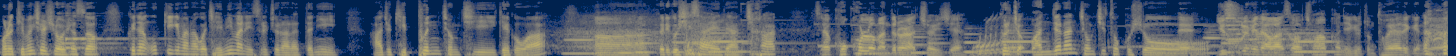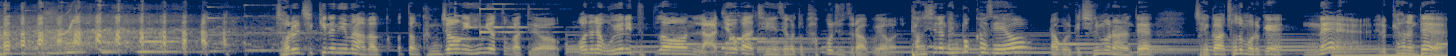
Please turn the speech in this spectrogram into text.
오늘 김영철 씨 오셔서 그냥 웃기기만 하고 재미만 있을 줄 알았더니 아주 깊은 정치 개그와 어, 그리고 시사에 대한 철학 제가 고컬로 만들어놨죠 이제. 그렇죠. 완전한 정치 토크쇼. 네, 뉴스룸에 나와서 정확한 얘기를 좀 더 해야 되겠네요. 저를 지키는 힘은 아마 어떤 긍정의 힘이었던 것 같아요. 어느 날 우연히 듣던 라디오가 제 인생을 또 바꿔주더라고요. 당신은 행복하세요? 라고 이렇게 질문하는데 제가 저도 모르게 네 이렇게 하는데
